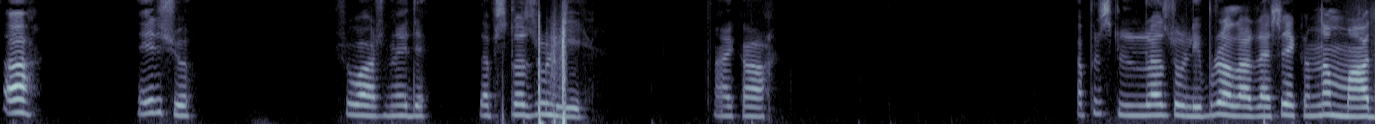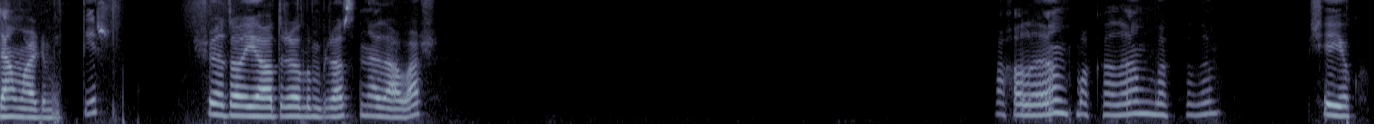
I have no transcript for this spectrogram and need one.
Ah! Neydi şu? Şu var neydi? Lapis lazuli. Harika. Lapis lazuli. Buralarda ise yakında maden var demektir. Şurada yağdıralım biraz. Ne daha var? Bakalım, bakalım, bakalım. Bir şey yok.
